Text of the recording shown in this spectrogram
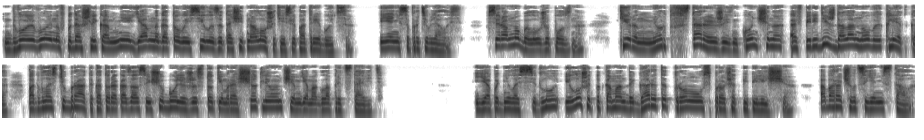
Двое воинов подошли ко мне, явно готовые силы затащить на лошадь, если потребуется. Я не сопротивлялась. Все равно было уже поздно. Киран мертв, старая жизнь кончена, а впереди ждала новая клетка под властью брата, который оказался еще более жестоким и расчетливым, чем я могла представить. Я поднялась в седло, и лошадь под командой Гаррета тронулась прочь от пепелища. Оборачиваться я не стала.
